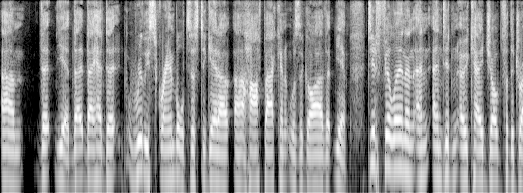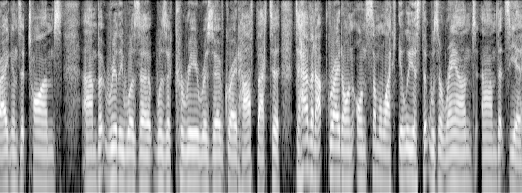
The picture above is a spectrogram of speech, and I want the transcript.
Um, that yeah they, they had to really scramble just to get a, a halfback, and it was a guy that yeah did fill in and, and, and did an okay job for the Dragons at times, um, but really was a was a career reserve grade halfback. To to have an upgrade on, on someone like Ilias that was around, um, that's yeah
